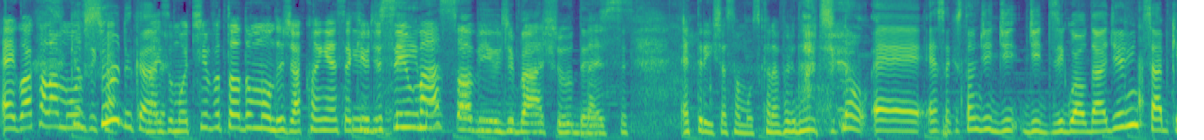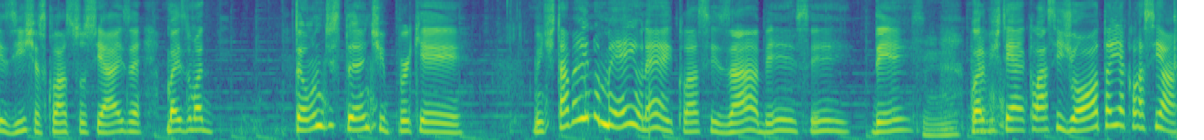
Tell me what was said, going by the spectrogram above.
É igual aquela música. absurdo, cara. Mas o motivo todo mundo já conhece aqui. Que o de de cima cima sobe e o de baixo desce. desce. É triste essa música, na verdade. Não, é, essa questão de, de, de desigualdade, a gente sabe que existe, as classes sociais, é, mas uma tão distante, porque a gente tava aí no meio, né? Classes A, B, C, D. Sim. Agora a gente tem a classe J e a classe A.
